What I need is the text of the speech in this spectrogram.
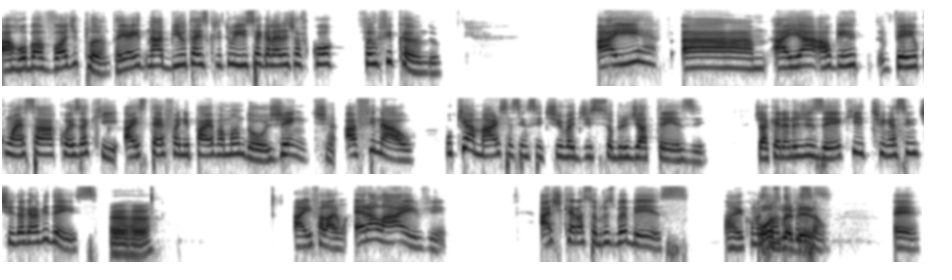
Arroba vó de planta. E aí na bio tá escrito isso e a galera já ficou fanficando. Aí, a, aí a- alguém veio com essa coisa aqui. A Stephanie Paiva mandou. Gente, afinal, o que a Márcia Sensitiva disse sobre o dia 13? Já querendo dizer que tinha sentido a gravidez. Aham. Aí falaram, era live. Acho que era sobre os bebês. Aí começou Os uma discussão. bebês. É,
